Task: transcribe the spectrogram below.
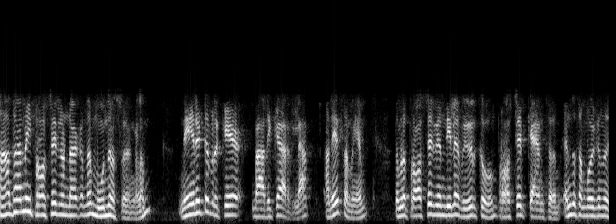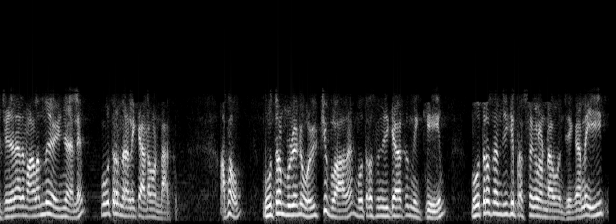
സാധാരണ ഈ പ്രോസ്റ്റേറ്റിൽ ഉണ്ടാക്കുന്ന മൂന്ന് അസുഖങ്ങളും നേരിട്ട് വൃക്കയെ ബാധിക്കാറില്ല. അതേസമയം നമ്മൾ പ്രോസ്റ്റേറ്റ് ഗ്രന്ഥിയിലെ വീർക്കവും പ്രോസ്റ്റേറ്റ് ക്യാൻസറും എന്ത് സംഭവിക്കുന്നു വെച്ച് കഴിഞ്ഞാൽ അത് വളർന്നു കഴിഞ്ഞാൽ മൂത്രനാളിക്ക് അടവുണ്ടാക്കും. അപ്പം മൂത്രം മുഴുവൻ ഒഴിച്ചു പോകാതെ മൂത്രസഞ്ചിക്കകത്ത് നിൽക്കുകയും മൂത്രസഞ്ചിക്ക് പ്രശ്നങ്ങൾ ഉണ്ടാവുകയും ചെയ്യും. കാരണം ഈ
